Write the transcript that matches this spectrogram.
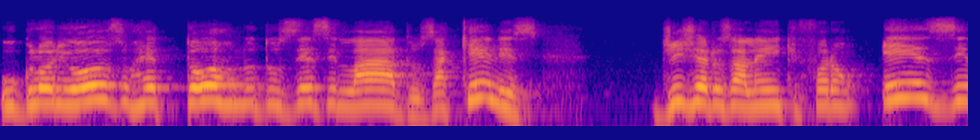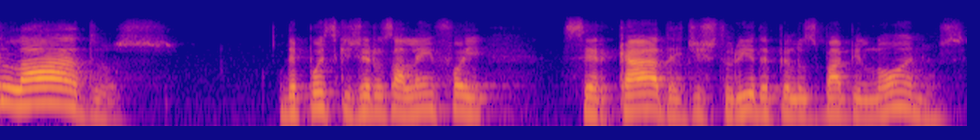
o glorioso retorno dos exilados, aqueles de Jerusalém que foram exilados depois que Jerusalém foi cercada e destruída pelos babilônios,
